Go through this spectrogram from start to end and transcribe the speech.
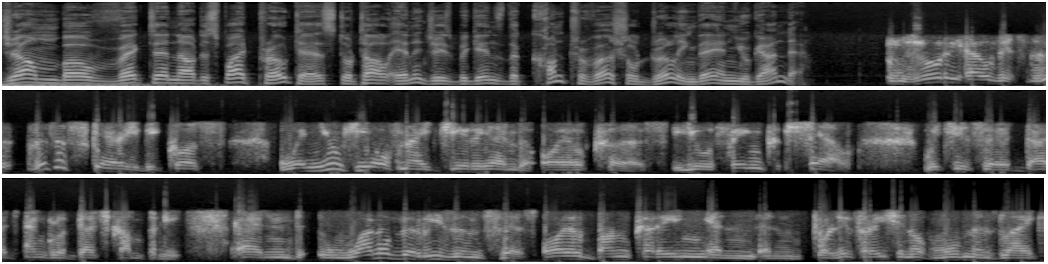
Jumbo Victor. Now, despite protests, Total Energies begins the controversial drilling there in Uganda. Zuri Elvis, this is scary because when you hear of Nigeria and the oil curse, you think Shell, which is a Dutch, Anglo-Dutch company. And one of the reasons there's oil bunkering and, and proliferation of movements like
